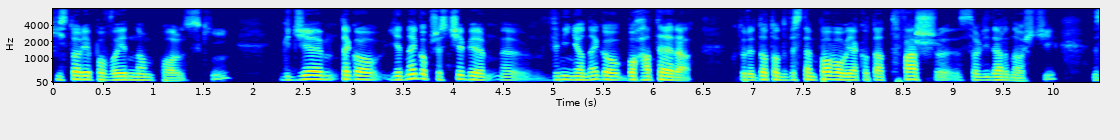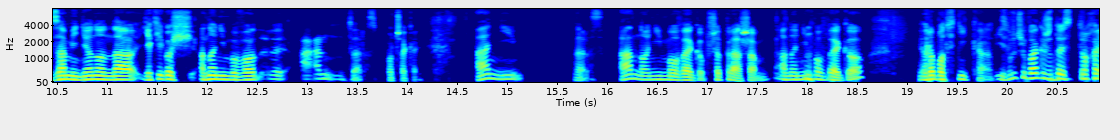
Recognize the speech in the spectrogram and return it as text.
historię powojenną Polski, gdzie tego jednego przez ciebie e, wymienionego bohatera, który dotąd występował jako ta twarz Solidarności, zamieniono na jakiegoś anonimowego. An, zaraz, poczekaj. Ani, zaraz, anonimowego, przepraszam, anonimowego robotnika. I zwróć uwagę, że to jest trochę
